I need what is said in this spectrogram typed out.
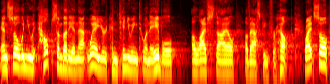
And so, when you help somebody in that way, you're continuing to enable a lifestyle of asking for help right? So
